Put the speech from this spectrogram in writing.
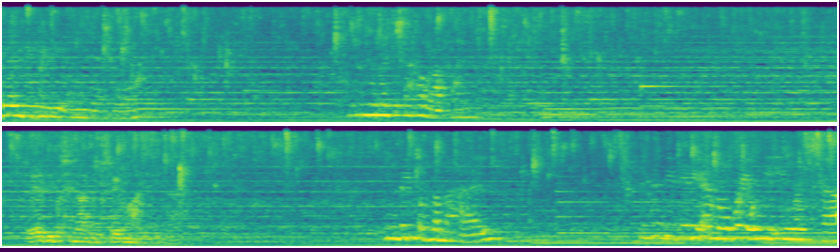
Pinagbibilian mo ako. Hindi mo naman kita hawakan. Kaya di ba sinabi ko sa'yo mahal kita? Yun ba yung pagmamahal? Pinadidirian mo ko yung umiiwas ka.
